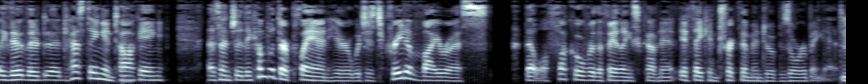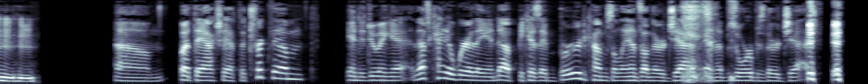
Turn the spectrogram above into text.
Like they're, they're they're testing and talking. Essentially, they come up with their plan here, which is to create a virus that will fuck over the Phalanx Covenant if they can trick them into absorbing it. hmm Um, but they actually have to trick them into doing it, and that's kind of where they end up because a bird comes and lands on their jet and absorbs their jet.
